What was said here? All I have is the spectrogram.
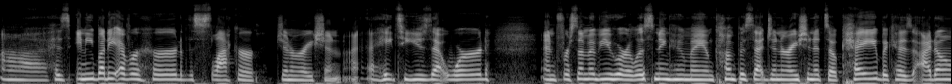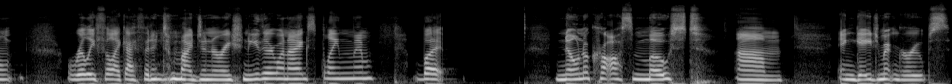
uh, has anybody ever heard of the slacker generation? I, I, hate to use that word. And for some of you who are listening who may encompass that generation, it's okay because I don't really feel like I fit into my generation either when I explain them. But known across most um, engagement groups,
